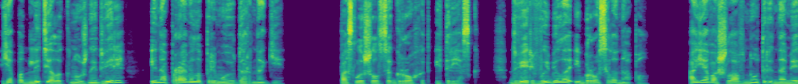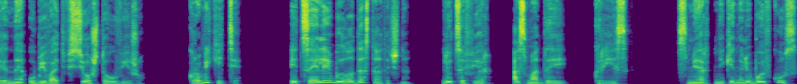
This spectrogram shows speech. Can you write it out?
Я подлетела к нужной двери и направила прямой удар ноги. Послышался грохот и треск. Дверь выбила и бросила на пол. А я вошла внутрь, намеренная убивать все, что увижу. Кроме Китти. И целей было достаточно. Люцифер, Асмодей, Крис. Смертники на любой вкус.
